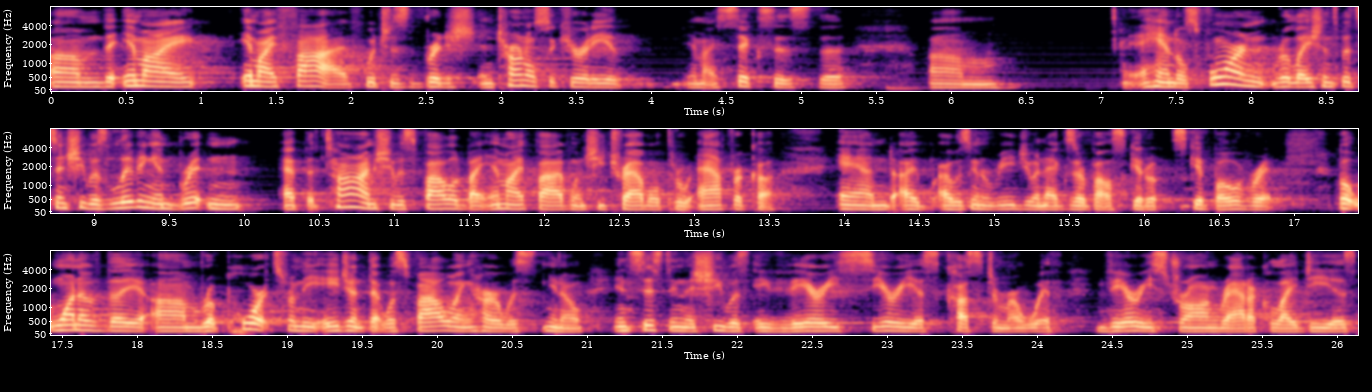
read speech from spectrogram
um, the MI, MI5, which is the British internal security MI6 is the, um, handles foreign relations, but since she was living in Britain at the time, she was followed by MI5 when she traveled through Africa. And I, I was going to read you an excerpt, I'll skip, skip over it. But one of the um, reports from the agent that was following her was, you know, insisting that she was a very serious customer with very strong radical ideas.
